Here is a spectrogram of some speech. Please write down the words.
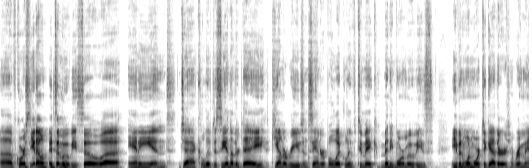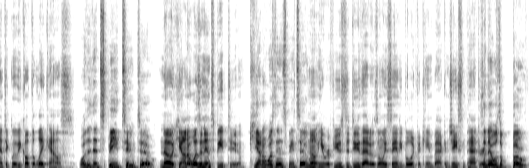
uh, of course, you know, it's a movie. So uh, Annie and Jack live to see another day. Keanu Reeves and Sandra Bullock live to make many more movies, even one more together, a romantic movie called The Lake House. well, they did Speed 2, too. No, Keanu wasn't in Speed 2. Keanu wasn't in Speed 2? No, he refused to do that. It was only Sandy Bullock that came back and Jason Patric. And there was a boat.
